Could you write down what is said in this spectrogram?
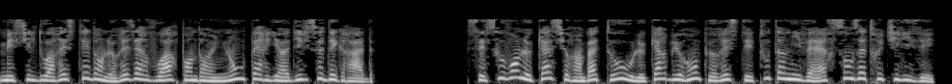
mais s'il doit rester dans le réservoir pendant une longue période il se dégrade. C'est souvent le cas sur un bateau où le carburant peut rester tout un hiver sans être utilisé.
